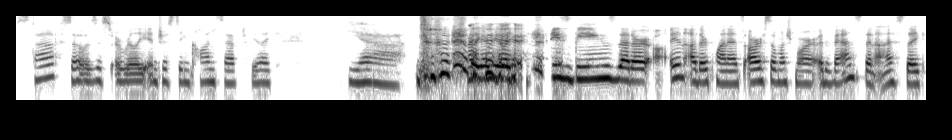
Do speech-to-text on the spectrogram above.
stuff. So it was just a really interesting concept to be like yeah. Like i feel like these beings that are in other planets are so much more advanced than us. Like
